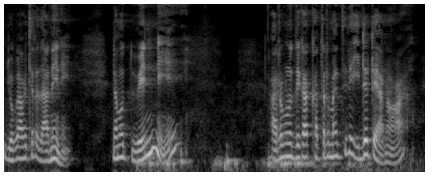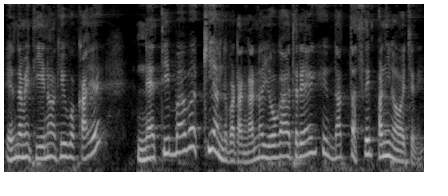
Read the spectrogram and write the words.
යෝගාවචර දන්නේ නැහැ. නමුත් වෙන්නේ අරමුණු දෙකක් අතර මැදින් ඉඩට යනවා. එහෙනම් මේ තියෙනවා කිව්ව කය නැති බව කියන්න පටන් ගන්නවා යෝගාචරයේ දත් අස්සේ පණින වචනේ.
